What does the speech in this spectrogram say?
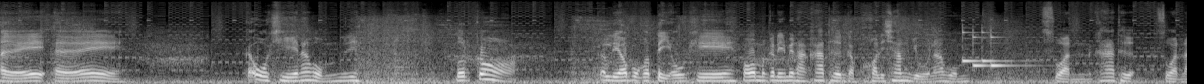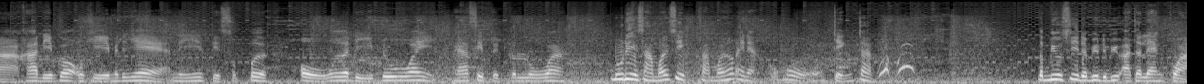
เอ้ยเอ้ยก็โอเคนะผมดูดิรถก็ก็เลี้ยวปกติโอเค เพราะว่ามันก็เน้นไปทางค่าเทิร์นกับคอลลิชันอยู่นะผม ส่วนค่าเทิร์น ส่วนค่าดีฟก็โอเคไม่ได้แย่นี้ติดซุปเปอร์โอเวอร์ดีฟด้วยแพ้สิบติดรัวดูดิสามร้อยสิบสามร้อยเท่าไหร่เนี่ย โอ้โห เจ๋งจัด WCWW อาจจะแรงกว่า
